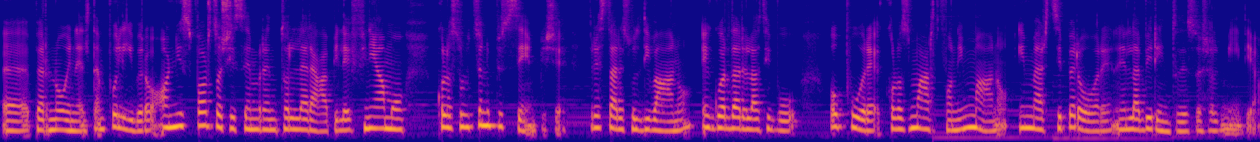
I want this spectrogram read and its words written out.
eh, per noi nel tempo libero, ogni sforzo ci sembra intollerabile e finiamo con la soluzione più semplice, restare sul divano e guardare la tv, oppure con lo smartphone in mano, immersi per ore nel labirinto dei social media.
